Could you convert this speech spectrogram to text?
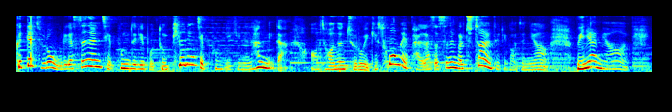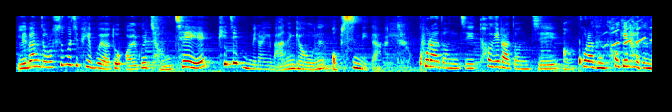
그때 주로 우리가 쓰는 제품들이 보통 필링 제품이기는 합니다. 어, 저는 주로 이렇게 솜에 발라서 쓰는 걸 추천을 드리거든요. 왜냐하면 일반적으로 수부지 피부여도 얼굴 전체에 피지 분비량이 많은 경우는 없습니다. 코라든지 턱이라든지 어, 코라든 턱이라든지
